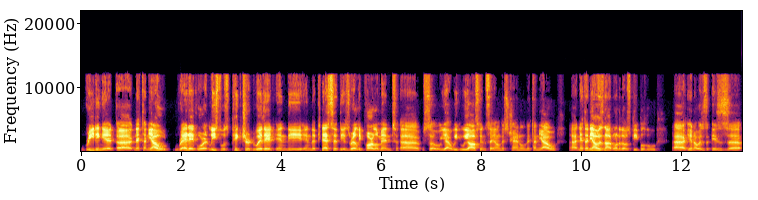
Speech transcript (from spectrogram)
reading it, uh, Netanyahu read it, or at least was pictured with it in the in the Knesset, the Israeli Parliament. Uh, so yeah, we we often say on this channel, Netanyahu uh, Netanyahu is not one of those people who uh, you know is is uh,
